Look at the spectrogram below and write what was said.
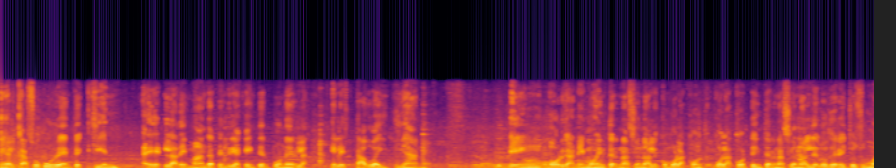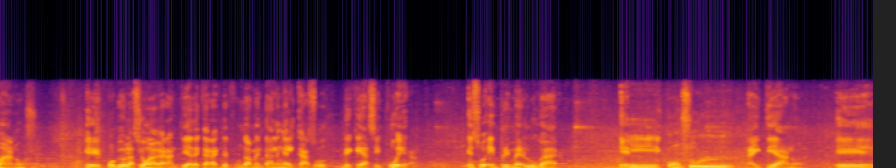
En el caso ocurrente, quien eh, la demanda tendría que interponerla el Estado haitiano en organismos internacionales como la, la Corte Internacional de los Derechos Humanos eh, por violación a garantía de carácter fundamental en el caso de que así fuera. Eso en primer lugar. El cónsul haitiano eh,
